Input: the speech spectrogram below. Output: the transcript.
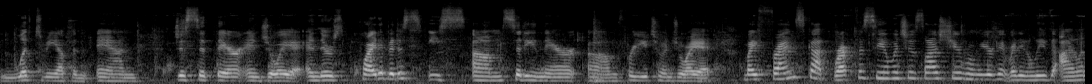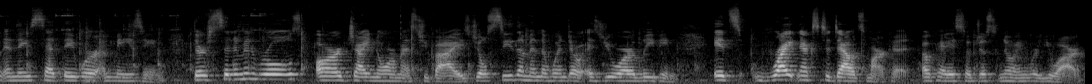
lift me up and, and just sit there and enjoy it. And there's quite a bit of um, sitting there um, for you to enjoy it. My friends got breakfast sandwiches last year when we were getting ready to leave the island, and they said they were amazing. Their cinnamon rolls are ginormous, you guys. You'll see them in the window as you are leaving. It's right next to Doud's Market. Okay, so just knowing where you are.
